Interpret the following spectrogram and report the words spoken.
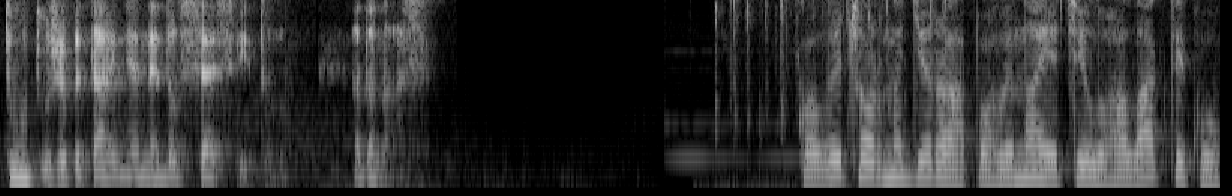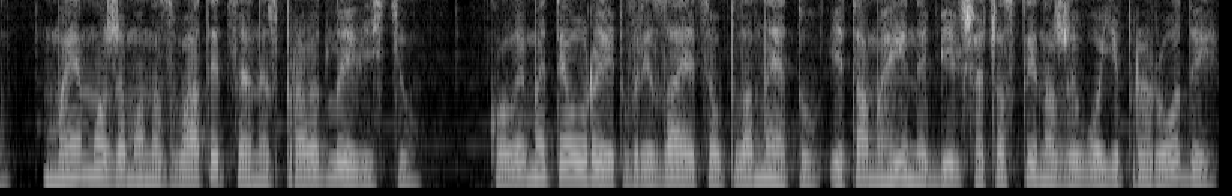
тут уже питання не до всесвіту, а до нас. Коли чорна діра поглинає цілу галактику, ми можемо назвати це несправедливістю. Коли метеорит врізається в планету і там гине більша частина живої природи,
